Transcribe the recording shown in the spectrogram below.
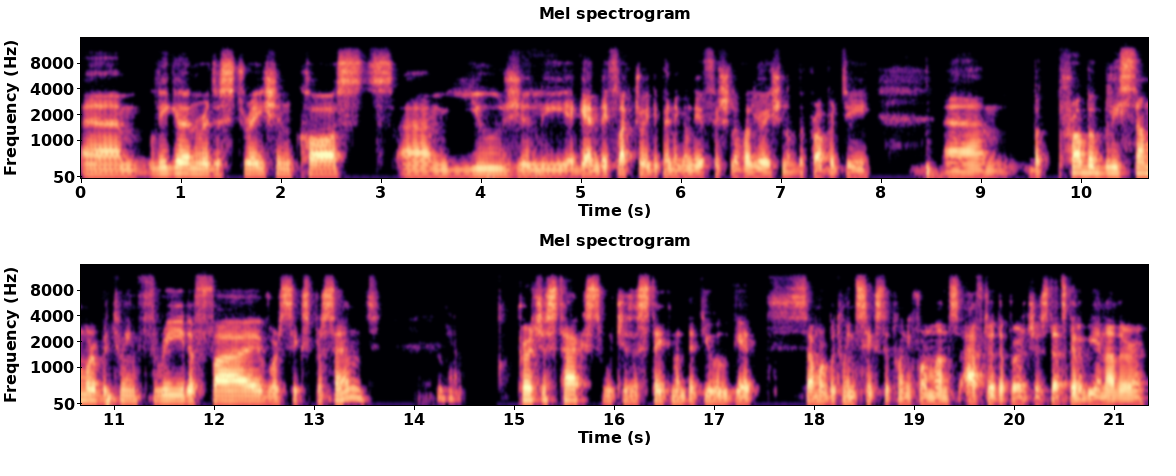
um, legal and registration costs um, usually again they fluctuate depending on the official evaluation of the property. Um, but probably somewhere between three to five or six percent. Okay. purchase tax which is a statement that you will get somewhere between six to 24 months after the purchase. That's going to be another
